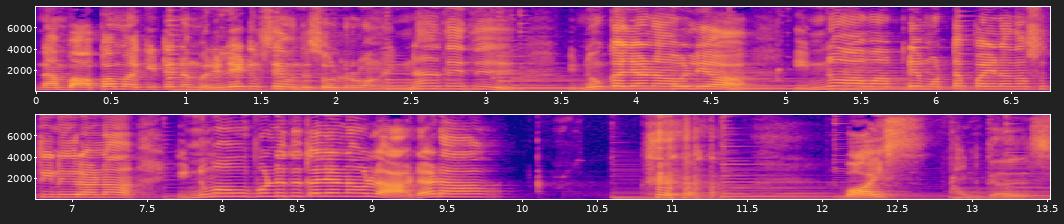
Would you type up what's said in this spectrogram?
நம்ம அப்பா அம்மா கிட்ட நம்ம ரிலேட்டிவ்ஸே வந்து சொல்லிடுவாங்க என்னது இது? இன்னும் கல்யாணம் ஆகலையா? இன்னும் அவன் அப்படியே மொட்டை பையனாக தான் சுற்றினுக்கிறானா இன்னும் அவன் பொண்ணுக்கு கல்யாணம் ஆகல? அடடா. பாய்ஸ் அண்ட் கேர்ள்ஸ்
